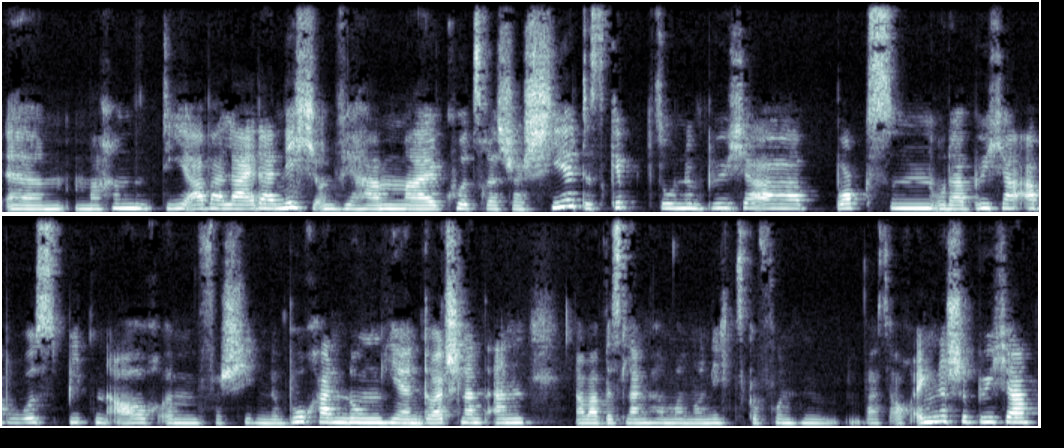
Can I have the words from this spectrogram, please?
Ähm, machen die aber leider nicht und wir haben mal kurz recherchiert. Es gibt so eine Bücherboxen oder Bücherabos, bieten auch ähm, verschiedene Buchhandlungen hier in Deutschland an, aber bislang haben wir noch nichts gefunden, was auch englische Bücher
